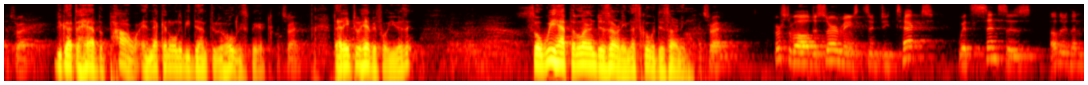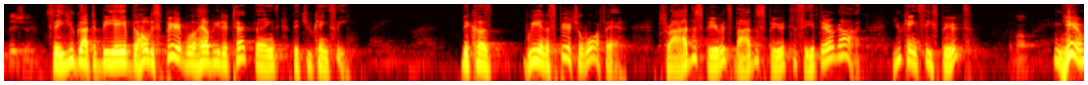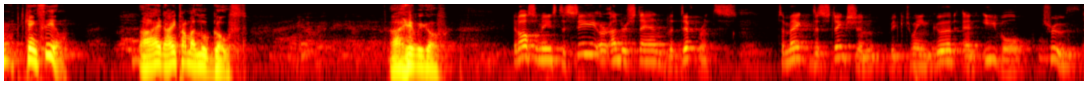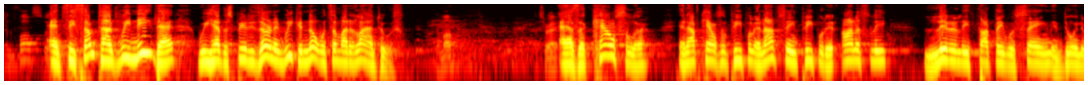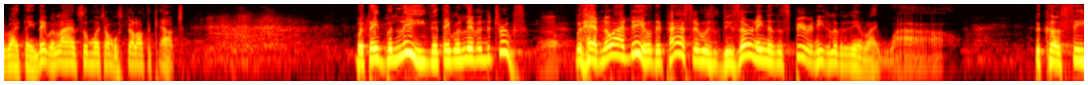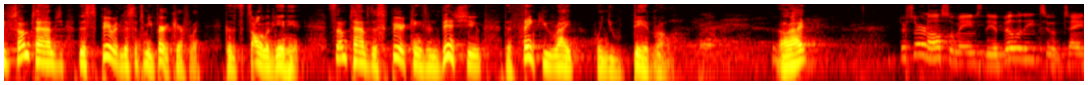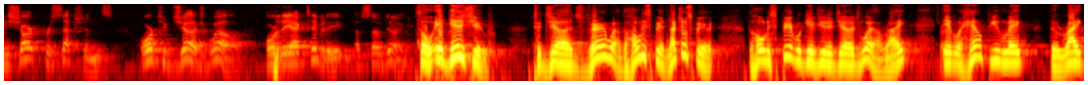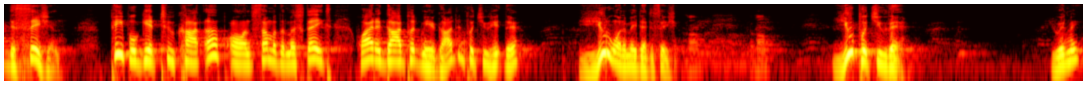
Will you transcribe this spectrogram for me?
That's right. You got to have the power, and that can only be done through the Holy Spirit. That's right. That ain't too heavy for you, is it? So we have to learn discerning. Let's go with discerning. That's right. First of all, discern means to detect with senses other than vision. See, you got to be able, the Holy Spirit will help you detect things that you can't see. Because we're in a spiritual warfare. Try the spirits by the Spirit to see if they're a God. You can't see spirits. Come on. You can hear them, but you can't see them. All right, I ain't talking about little ghosts. All right, here we go. It also means to see or understand the difference, to make distinction between good and evil, truth and falsehood. And see, sometimes we need that. We have the spirit of discerning. We can know when somebody's lying to us. Come on. That's right. As a counselor, and I've counseled people, and I've seen people that honestly, literally thought they were saying and doing the right thing. They were lying so much, almost fell off the couch but they believed that they were living the truth. But had no idea that pastor was discerning of the spirit, and he's looking at them like, wow. Because, see, sometimes the spirit, listen to me very carefully, because it's all of you in here. Sometimes the spirit can convince you to think you right when you did wrong. All right? Discern also means the ability to obtain sharp perceptions or to judge well or the activity of so doing. So it gives you to judge very well. The Holy Spirit, not your spirit, the Holy Spirit will give you to judge well, right? right? It will help you make the right decision. People get too caught up on some of the mistakes. Why did God put me here? God didn't put you here. there. You the one that made that decision. Come on. Come on. You put you there. You with me?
